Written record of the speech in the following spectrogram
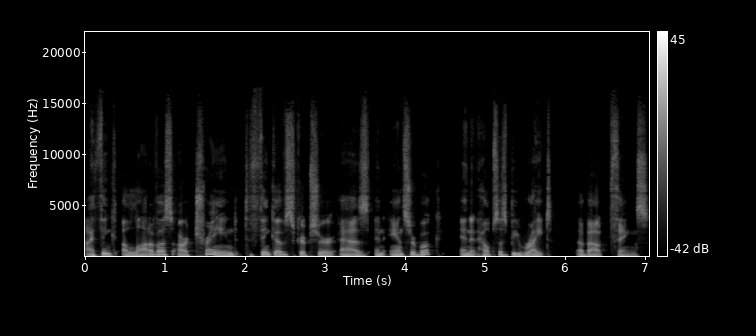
I think a lot of us are trained to think of scripture as an answer book and it helps us be right about things.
